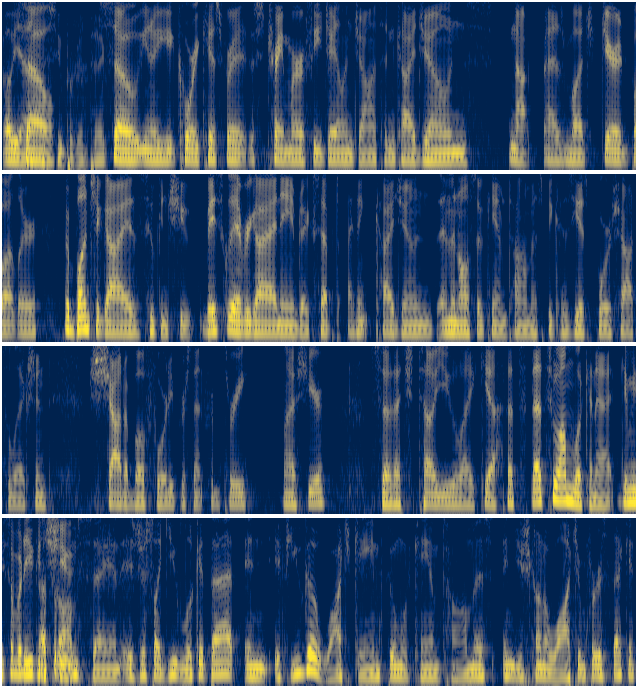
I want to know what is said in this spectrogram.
Oh yeah, that's So- a super good pick. So you know you get Corey Kispert, Trey Murphy, Jalen Johnson, Kai Jones, not as much, Jared Butler, a bunch of guys who can shoot. Basically every guy I named except I think Kai Jones, and then also Cam Thomas because he has poor shot selection, shot above forty percent from three last year. So that should tell you like yeah that's that's who I'm looking at. Give me somebody who can That's shoot. what I'm saying. It's just like you look at that, and if you go watch game film of Cam Thomas and you just kind of watch him for a second,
